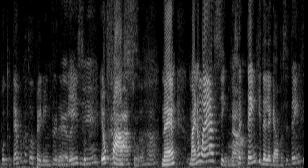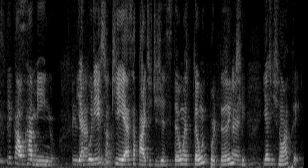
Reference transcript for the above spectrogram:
puto, o tempo que eu tô perdendo fazendo Perdendo isso, aqui, eu faço. aham. né? Mas não é assim. Você Não. tem que delegar, você tem que explicar o caminho. E é por Exato, isso exato. que essa parte de gestão é tão importante e a gente não aprende.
